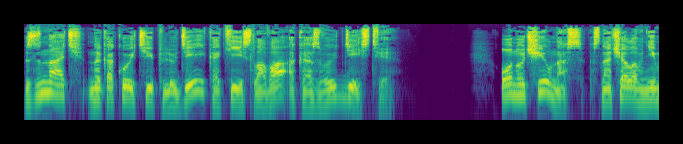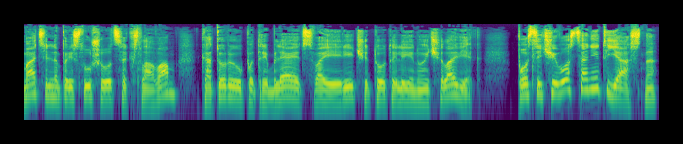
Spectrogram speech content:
знать, на какой тип людей какие слова оказывают действие. Он учил нас сначала внимательно прислушиваться к словам, которые употребляет в своей речи тот или иной человек, после чего станет ясно,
